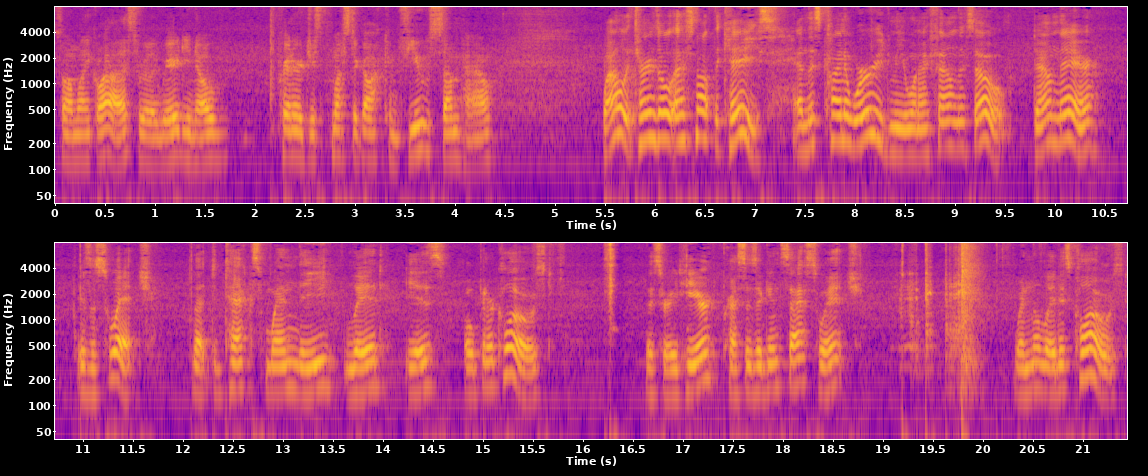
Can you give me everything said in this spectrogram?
So I'm like, wow, that's really weird, you know, printer just must have got confused somehow. Well, it turns out that's not the case, and this kind of worried me when I found this out. Down there is a switch that detects when the lid is open or closed. This right here presses against that switch when the lid is closed.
